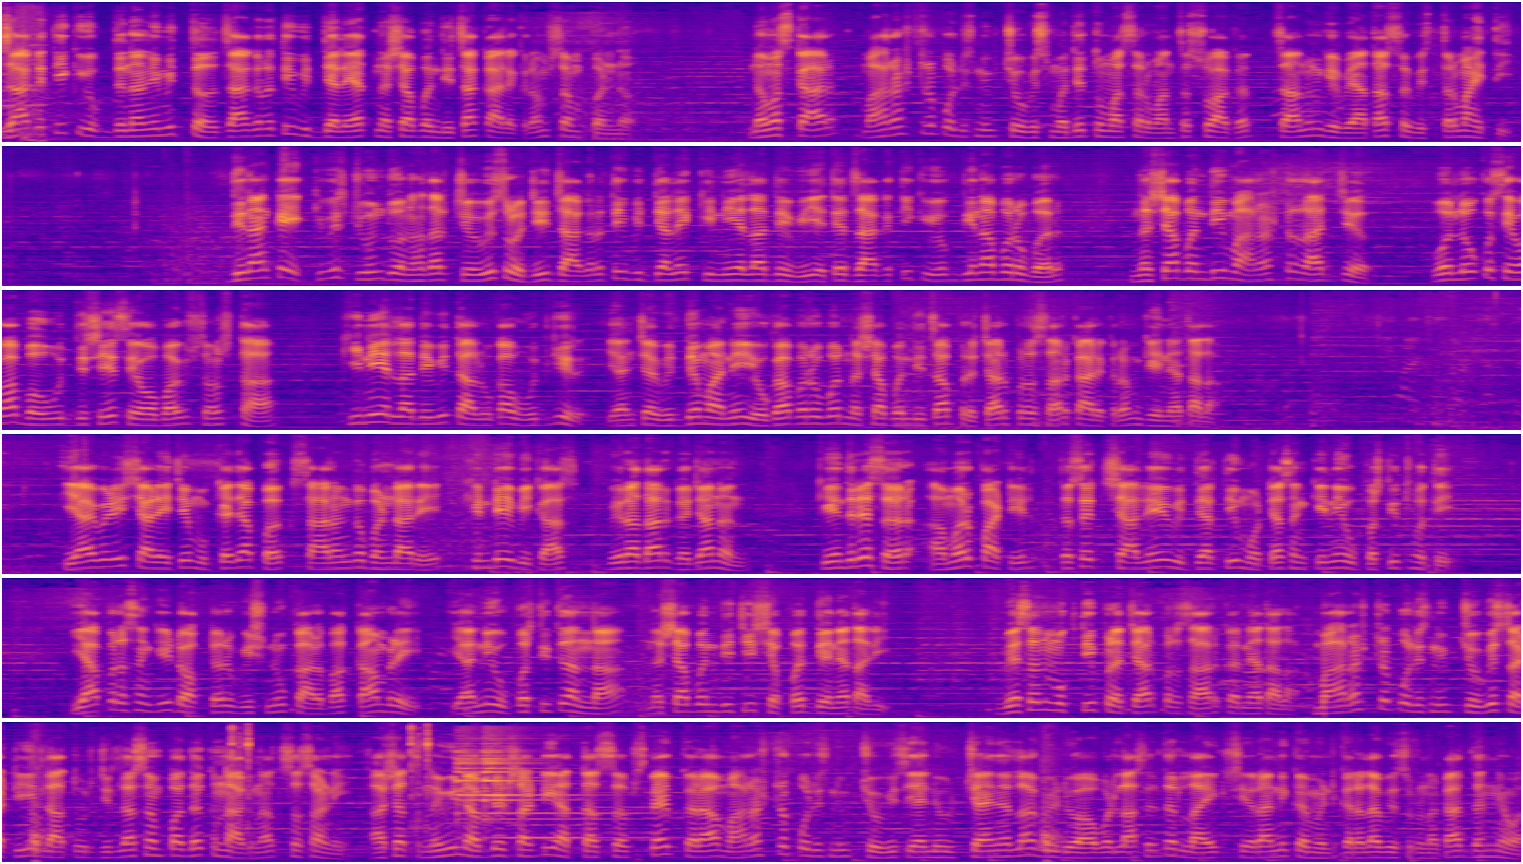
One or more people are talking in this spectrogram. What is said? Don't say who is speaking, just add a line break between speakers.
जागतिक योगदिनानिमित्त जागृती विद्यालयात नशाबंदीचा कार्यक्रम संपन्न. नमस्कार महाराष्ट्र पोलीस न्यूज चोवीसमध्ये तुम्हा सर्वांचं स्वागत. जाणून घेऊया आता सविस्तर माहिती. दिनांक एकवीस जून दोन हजार चोवीस रोजी जागृती विद्यालय किनियला देवी येथे जागतिक योग दिनाबरोबर नशाबंदी महाराष्ट्र राज्य व लोकसेवा बहुउद्देशीय सेवाभावी संस्था किनियला देवी तालुका उदगीर यांच्या विद्यमाने योगाबरोबर नशाबंदीचा प्रचार प्रसार कार्यक्रम घेण्यात आला. यावेळी शाळेचे मुख्याध्यापक सारंग भंडारे खिंडे विकास बिरादार गजानन केंद्रे सर अमर पाटील तसेच शालेय विद्यार्थी मोठ्या संख्येने उपस्थित होते. या प्रसंगी डॉक्टर विष्णू काळबा कांबळे यांनी उपस्थितांना नशाबंदीची शपथ देण्यात आली. व्यसनमुक्ती प्रचार प्रसार करण्यात आला. महाराष्ट्र पोलीस न्यूज चोवीससाठी लातूर जिल्हा संपादक नागनाथ ससाणे. अशाच नवीन अपडेटसाठी आता सबस्क्राईब करा महाराष्ट्र पोलीस न्यूज चोवीस या न्यूज चॅनलला. व्हिडिओ आवडला असेल तर लाईक शेअर आणि कमेंट करायला विसरू नका. धन्यवाद.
